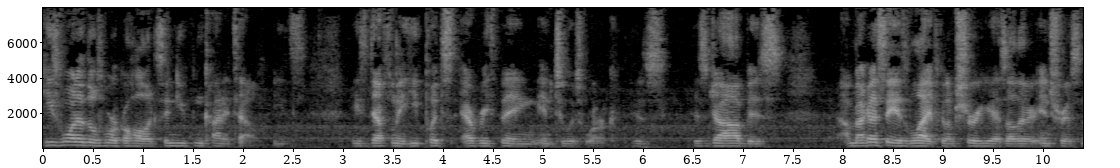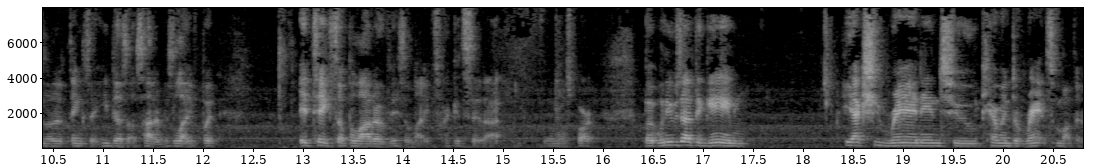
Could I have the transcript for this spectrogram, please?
he's one of those workaholics, and you can kind of tell he's he's definitely he puts everything into his work. His his job is I'm not gonna say his life because I'm sure he has other interests and other things that he does outside of his life, but it takes up a lot of his life. I could say that for the most part. But when he was at the game, he actually ran into Kevin Durant's mother.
